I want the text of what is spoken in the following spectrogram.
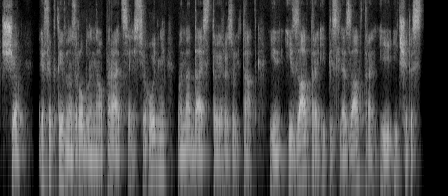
що ефективно зроблена операція сьогодні вона дасть той результат і і завтра, і післязавтра, і і через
